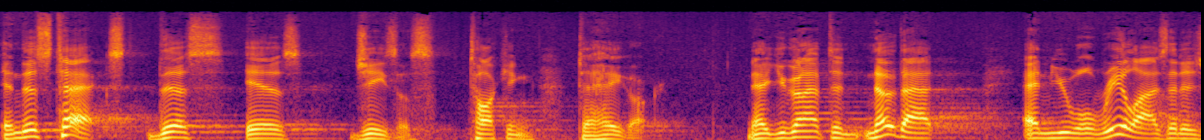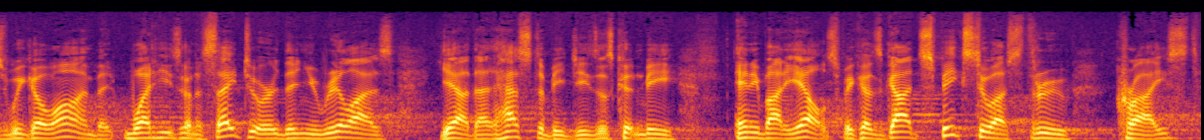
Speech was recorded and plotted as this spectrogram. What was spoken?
In this text, this is Jesus talking to Hagar. Now, you're going to have to know that, and you will realize it as we go on. But what he's going to say to her, then you realize, yeah, that has to be Jesus, couldn't be anybody else, because God speaks to us through Christ,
